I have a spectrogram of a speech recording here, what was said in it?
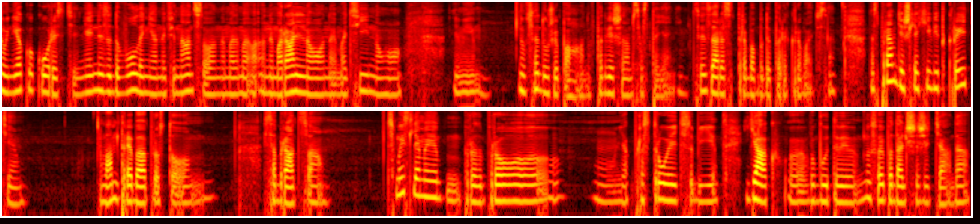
Ну, ніякої користі, ні ні задоволення, ні фінансового, ні морального, ні емоційного. Ну, все дуже погано, в підвішеному стані. Це зараз треба буде перекривати все. Насправді шляхи відкриті. Вам треба просто зібратися з мислями про, про як простроїть собі, як е, ви будете ну, своє подальше життя. Да?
